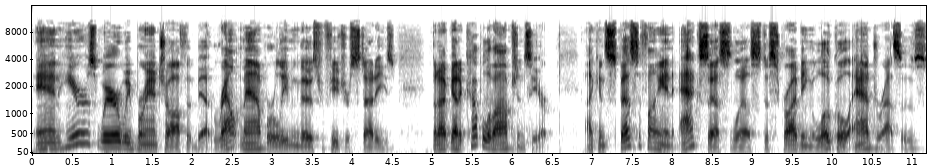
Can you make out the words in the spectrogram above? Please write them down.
And here's where we branch off a bit. Route map, we're leaving those for future studies. But I've got a couple of options here. I can specify an access list describing local addresses,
